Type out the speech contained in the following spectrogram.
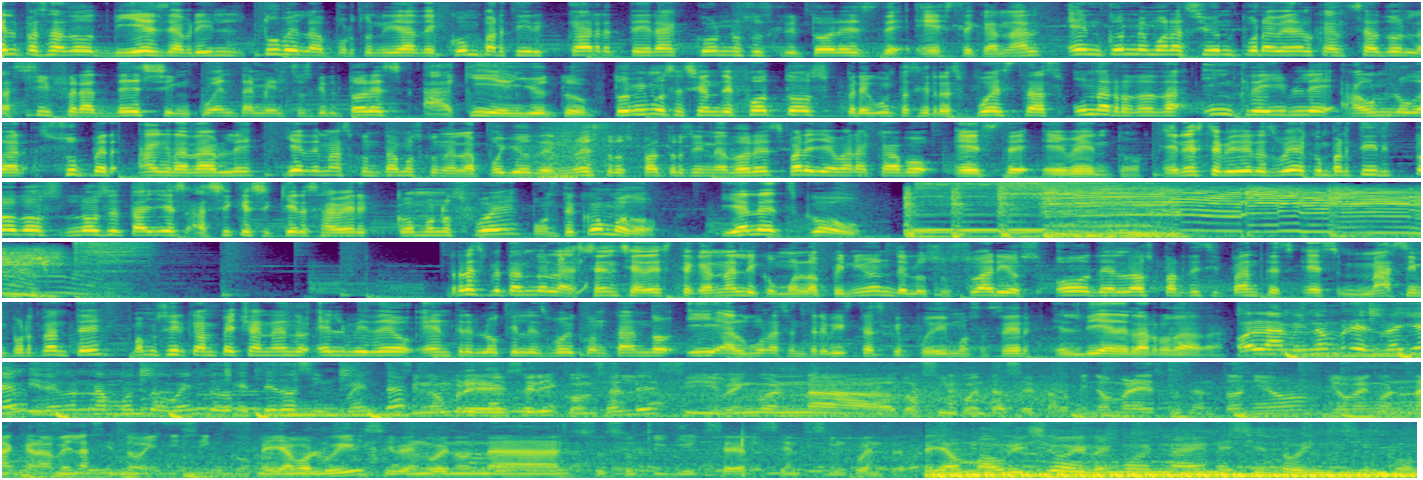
El pasado 10 de abril tuve la oportunidad de compartir carretera con los suscriptores de este canal en conmemoración por haber alcanzado la cifra de 50 mil suscriptores aquí en YouTube. Tuvimos sesión de fotos, preguntas y respuestas, una rodada increíble a un lugar súper agradable y además contamos con el apoyo de nuestros patrocinadores para llevar a cabo este evento. En este video les voy a compartir todos los detalles, así que si quieres saber cómo nos fue, ponte cómodo. Ya let's go. Respetando la esencia de este canal y como la opinión de los usuarios o de los participantes es más importante, vamos a ir campechanando el video entre lo que les voy contando y algunas entrevistas que pudimos hacer el día de la rodada. Hola, mi nombre es Ryan y vengo en una moto Vento GT250. Mi nombre es Eric González y vengo en una 250Z. Mi nombre es José Antonio, yo vengo en una Carabela 125. Me llamo Luis y vengo en una Suzuki Gixxer 150. Me llamo Mauricio y vengo en una N125.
